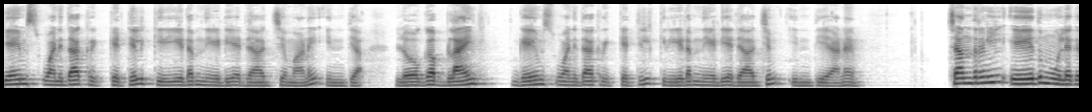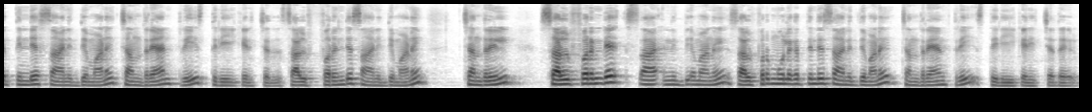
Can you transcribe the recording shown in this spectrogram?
ഗെയിംസ് വനിതാ ക്രിക്കറ്റിൽ കിരീടം നേടിയ രാജ്യമാണ് ഇന്ത്യ. ലോക ബ്ലൈൻഡ് ഗെയിംസ് വനിതാ ക്രിക്കറ്റിൽ കിരീടം നേടിയ രാജ്യം ഇന്ത്യയാണ്. ചന്ദ്രനിൽ ഏത് മൂലകത്തിന്റെ സാന്നിധ്യമാണ് ചന്ദ്രയാൻ ത്രീ സ്ഥിരീകരിച്ചത്? സൾഫറിന്റെ സാന്നിധ്യമാണ് ചന്ദ്രനിൽ സൾഫറിന്റെ സാന്നിധ്യമാണ് സൾഫർ മൂലകത്തിന്റെ സാന്നിധ്യമാണ് ചന്ദ്രയാൻ ത്രീ സ്ഥിരീകരിച്ചത്.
